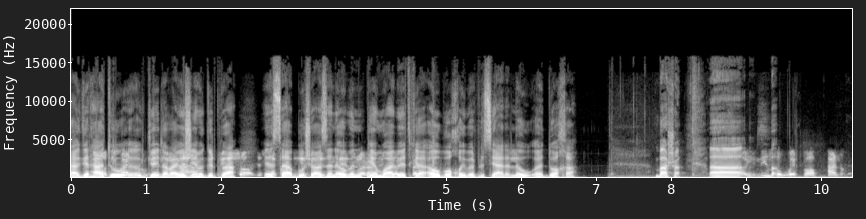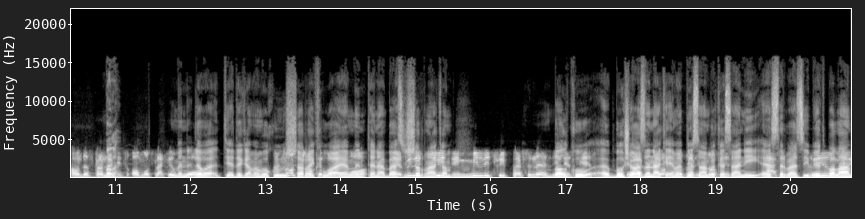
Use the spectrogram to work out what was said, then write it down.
ئەگەر هاتوو گوێ لە ڕاوێژ ئێمە گرتوە ئێستا بۆ شازنەوە بن پێم وابێت کە ئەو بۆ خۆی بەرپرسیارە لەو دۆخە باشە من لەوە تێدەگەم ئەم وەکو شەڕێک وایە من تەنا باسی شەڕ ناکەم بەڵکو بۆ شازە ناکە ئێمە پێسان بە کەسانی سەربازی بێت بەڵام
